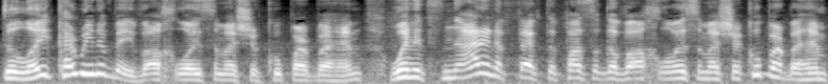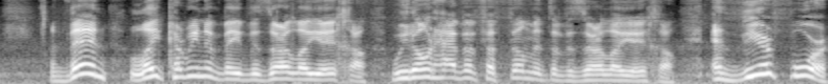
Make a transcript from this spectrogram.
delay karina be v'achloisam asher kupar bahem, when it's not in effect the pasuk of v'achloisam asher kupar bahem, then lay karina be v'zar lo yechal. We don't have a fulfillment of v'zar lo yechal, and therefore,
